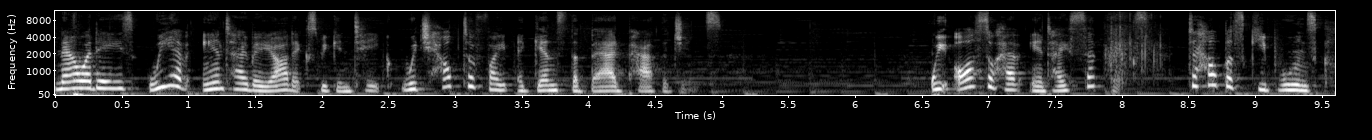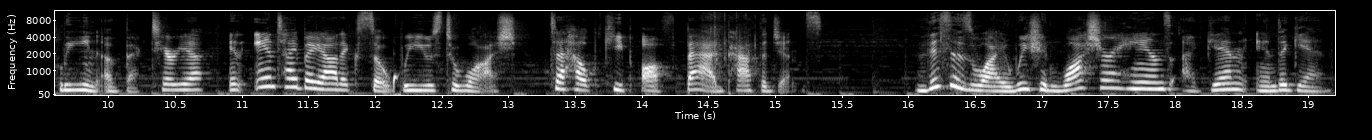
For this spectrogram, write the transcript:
Nowadays, we have antibiotics we can take which help to fight against the bad pathogens. We also have antiseptics to help us keep wounds clean of bacteria and antibiotic soap we use to wash to help keep off bad pathogens. This is why we should wash our hands again and again.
